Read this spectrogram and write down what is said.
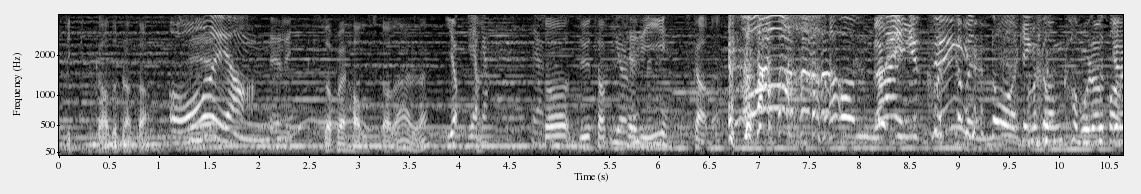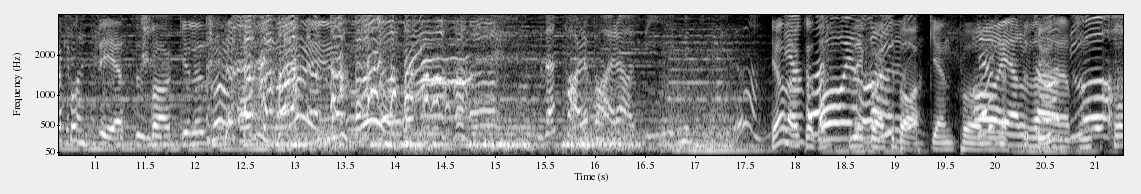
stikkskade, blant annet. Å ja. Det er riktig. Så får jeg halv skade, er det det? Ja. Ja. Så du tar tre skade. Å nei! Hvordan skal vi noen gang komme Hvordan skal jeg få det tilbake, liksom? Men da tar det bare av de da. Ja, det er akkurat det. Så ja. de får jeg tilbake igjen på Å, i neste tur. verden. Så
